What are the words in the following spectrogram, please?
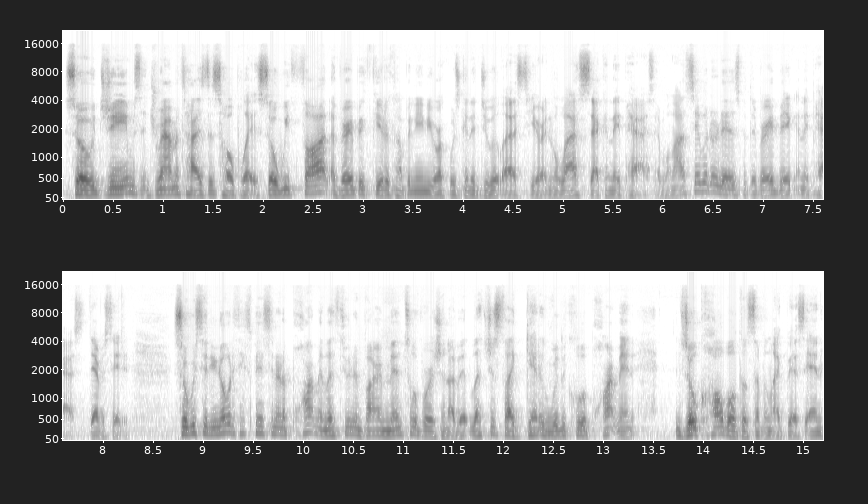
So James dramatized this whole play. So we thought a very big theater company in New York was going to do it last year, and the last second they passed. I will not say what it is, but they're very big, and they passed. Devastated. So we said, you know what? It takes place in an apartment. Let's do an environmental version of it. Let's just like get a really cool apartment. Zoe Caldwell does something like this, and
